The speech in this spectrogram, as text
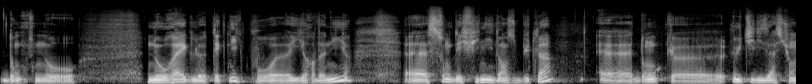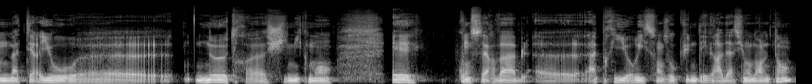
Donc nos nos règles techniques, pour euh, y revenir, euh, sont définies dans ce but-là. Euh, donc, utilisation de matériaux neutres chimiquement et conservables a priori sans aucune dégradation dans le temps.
